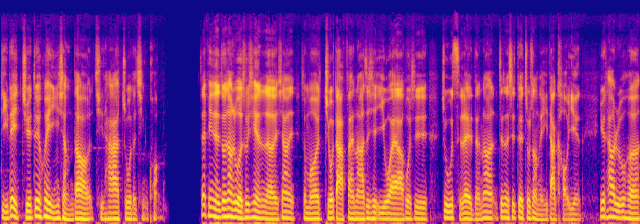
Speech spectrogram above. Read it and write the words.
Delay 绝对会影响到其他桌的情况。在评审桌上，如果出现了像什么酒打翻啊这些意外啊，或是诸如此类的，那真的是对桌长的一大考验，因为他如何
